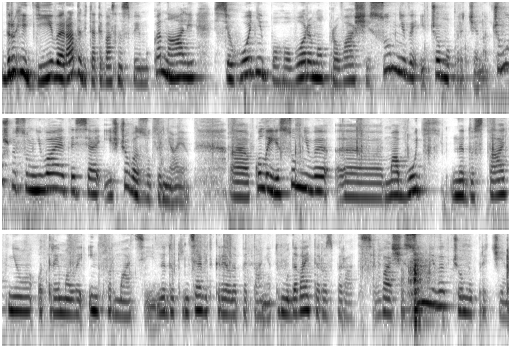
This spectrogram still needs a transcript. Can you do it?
Дорогі діви, рада вітати вас на своєму каналі. Сьогодні поговоримо про ваші сумніви і в чому причина. Чому ж ви сумніваєтеся і що вас зупиняє? Е, Коли є сумніви, е, мабуть, недостатньо отримали інформації, не до кінця відкрили питання. Тому давайте розбиратися. Ваші сумніви, в чому причина.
